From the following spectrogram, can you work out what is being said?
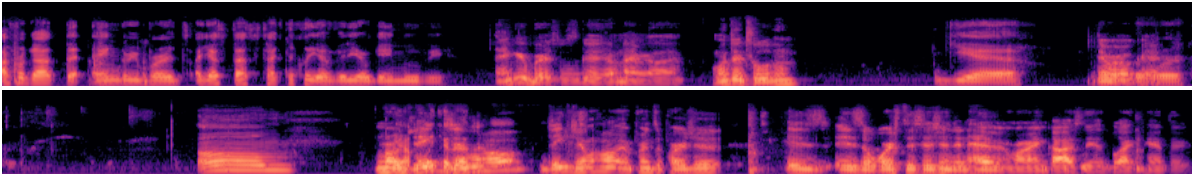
I forgot the Angry Birds. I guess that's technically a video game movie. Angry Birds was good. I'm not gonna lie. Weren't there two of them? Yeah. They were they okay. were. Um. Bro, Yeah, Jake looking at- Gyllenhaal, Jake Gyllenhaal and Prince of Persia is is a worse decision than having Ryan Gosling as Black Panther.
